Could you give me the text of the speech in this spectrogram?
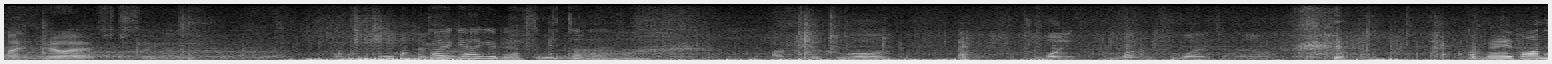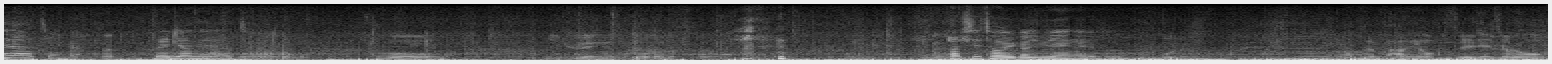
많이 배워야죠 주성이 형. 털기 하기로 약속했잖아요. 아 근데 그거 두 번, 한 번, 두 번 했잖아요. 매번 해야죠. 매년 해야죠. 그거 이 유행에서 멀어졌어요. 다시 저희가 유행을. 오늘 방에 없을 예정.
